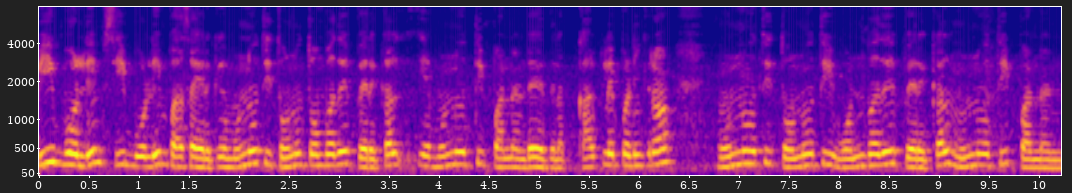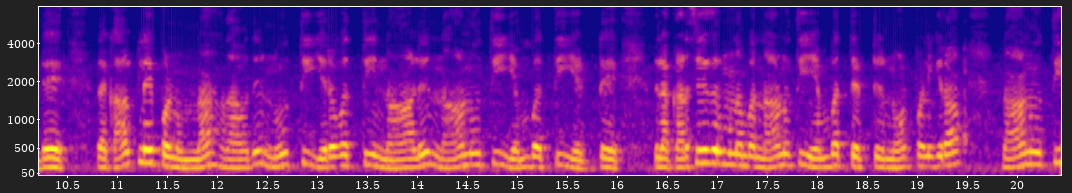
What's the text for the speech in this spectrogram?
பி போல்லையும் சி போல்லையும் பாஸ் ஆகிருக்கு முந்நூற்றி தொண்ணூத்தொம்பது பெருக்கல் முந்நூற்றி பன்னெண்டு. இதில் கால்குலேட் பண்ணிக்கிறோம். முந்நூற்றி தொண்ணூற்றி ஒன்பது பெருக்கல் முந்நூற்றி பன்னெண்டு. இதை கால்குலேட் பண்ணோம்னா அதாவது நூற்றி இருபத்தி நாலு நானூற்றி எண்பத்தி எட்டு. இதில் கடைசி இருக்கிற நம்பர் நானூற்றி எண்பத்தெட்டு நோட் பண்ணிக்கிறோம். நானூற்றி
